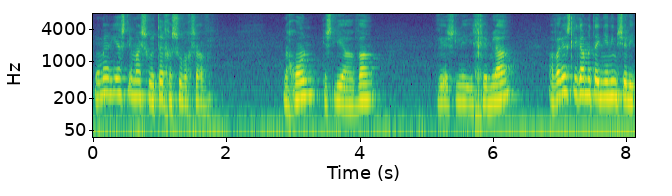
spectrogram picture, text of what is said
הוא אומר, יש לי משהו יותר חשוב עכשיו. נכון, יש לי אהבה ויש לי חמלה, אבל יש לי גם את העניינים שלי.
